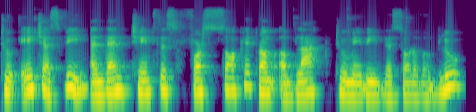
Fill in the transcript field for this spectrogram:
to HSV and then change this first socket from a black to maybe this sort of a blue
